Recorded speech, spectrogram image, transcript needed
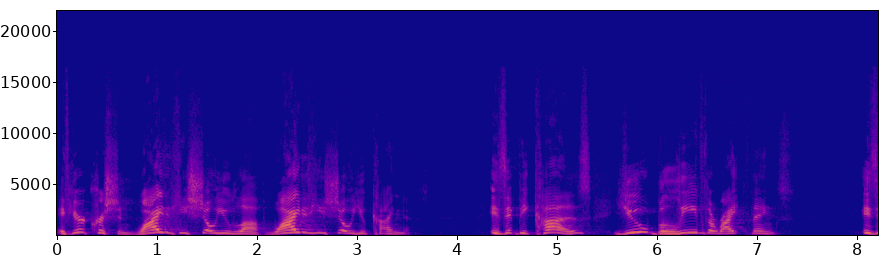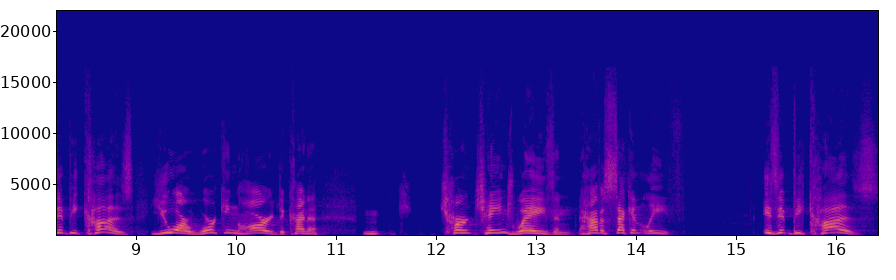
If you're a Christian, why did he show you love? Why did he show you kindness? Is it because you believe the right things? Is it because you are working hard to kind of change ways and have a second leaf? Is it because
